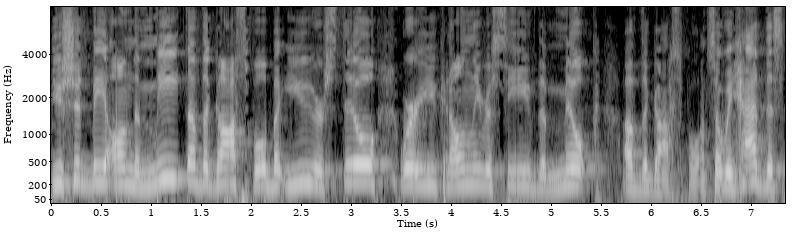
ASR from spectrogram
you should be on the meat of the gospel, but you are still where you can only receive the milk of the gospel. And so we had this,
